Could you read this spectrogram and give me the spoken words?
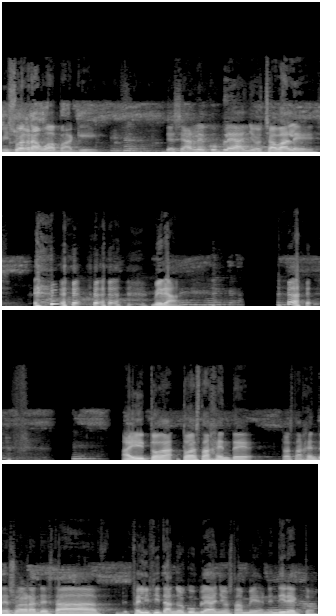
Mi suegra guapa aquí. Desearle el cumpleaños, chavales. Mira. Ahí, toda, toda esta gente, toda esta gente, suegra, te está felicitando el cumpleaños también, en directo.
